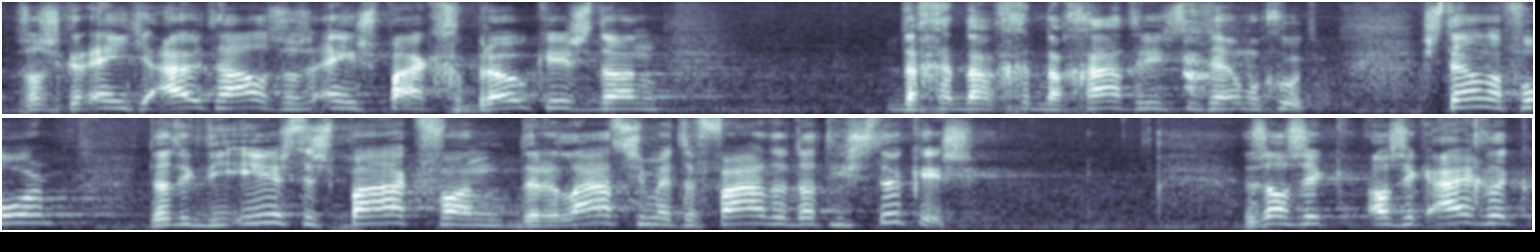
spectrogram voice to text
Dus als ik er eentje uithaal, zoals één spaak gebroken is, dan, dan, dan, dan, gaat er iets niet helemaal goed. Stel nou voor dat ik die eerste spaak van de relatie met de vader, dat die stuk is. Dus als ik, als ik eigenlijk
